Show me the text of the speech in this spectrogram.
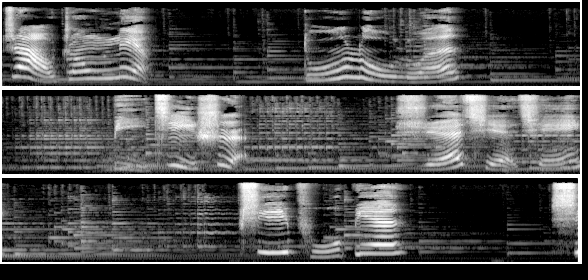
赵中令。读鲁伦，笔记事，学且勤。披蒲编，削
